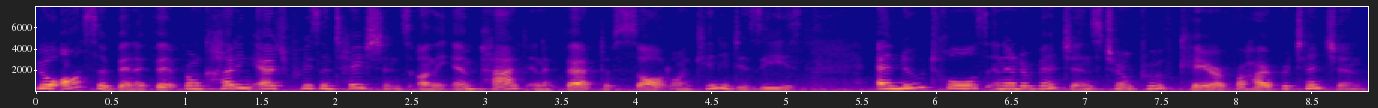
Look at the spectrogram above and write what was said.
You'll also benefit from cutting-edge presentations on the impact and effect of salt on kidney disease and new tools and interventions to improve care for hypertension.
